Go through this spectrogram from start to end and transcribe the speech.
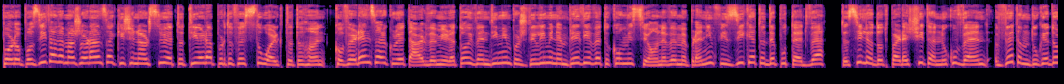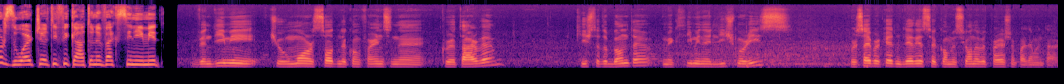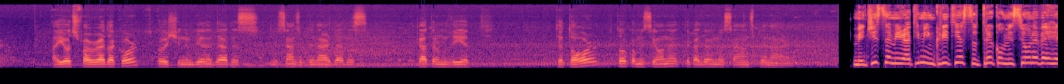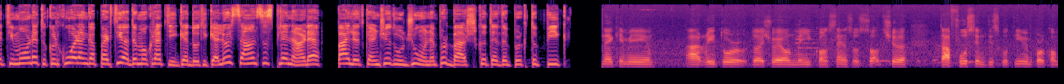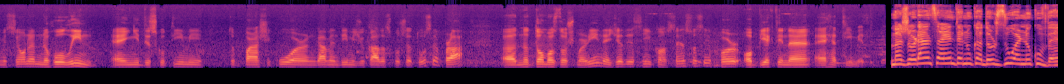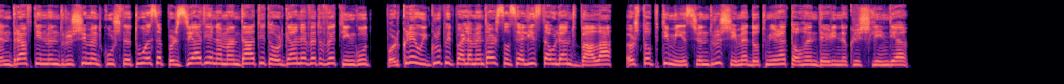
Por opozita dhe mazhoranca kishin arsye të tjera për të festuar këtë të hënë. Konferenca e Kryetarëve miratoi vendimin për zhvillimin e mbledhjeve të komisioneve me praninë fizike të deputetëve, të cilët do të paraqiten në Kuvend vetëm duke dorëzuar certifikatën e vaksinimit. Vendimi që u mor sot në Konferencën e Kryetarëve kishte të bënte me kthimin e ligjshmërisë për sa i përket mbledhjes së komisioneve të përhershme parlamentare. Ajo çfarë u ra dakord është që në mbledhjen e datës, në seancën plenare datës katërmbëdhjetë tetor, këto komisione të kalojnë në seancë plenare. Megjithëse miratimi i ngritjes së tre komisioneve hetimore të kërkuara nga Partia Demokratike do t'i kalojë seancës plenare, palët kanë gjetur gjuhën e përbashkët edhe për këtë pikë. Ne kemi arritur, do e quaj unë, me një konsensus sot që ta fusim diskutimin për komisionet në hullinë e një diskutimi të parashikuar nga vendimi i Gjykatës Kushtetuese, pra në domosdoshmërinë e gjetjes së një konsensusi për objektin e hetimit. Mazhoranca ende nuk ka dorëzuar në kuvend draftin me ndryshimet kushtetuese për zgjatjen e mandatit të organeve të vetingut, Por kreu i grupit parlamentar socialist Taulant Balla është optimist që ndryshimet do të miratohen deri në Krishtlindje.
